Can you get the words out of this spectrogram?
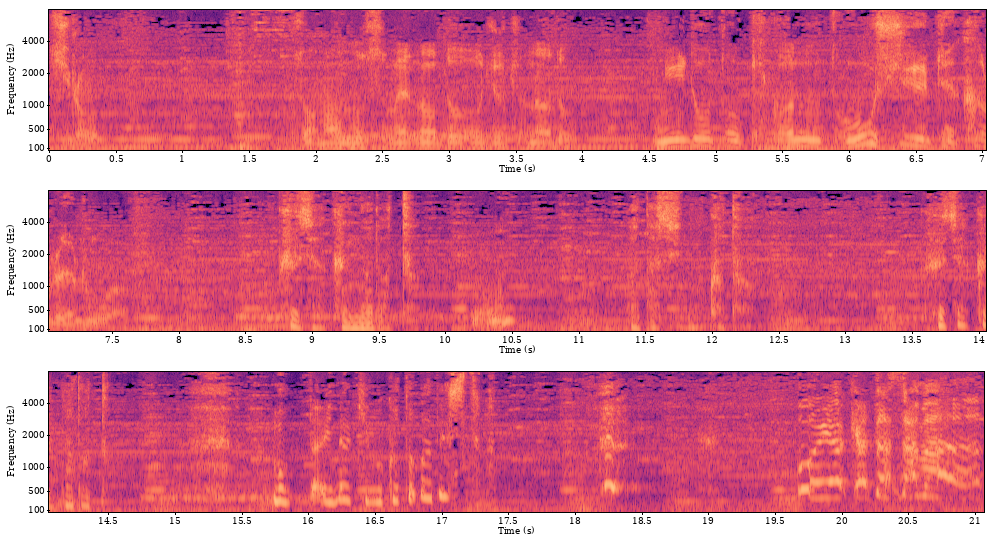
八郎その娘の道術など二度と聞かぬと教えてくれるわ。クジャクなどと私のことをクジャクなどともったいなきお言葉でした。親方様！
